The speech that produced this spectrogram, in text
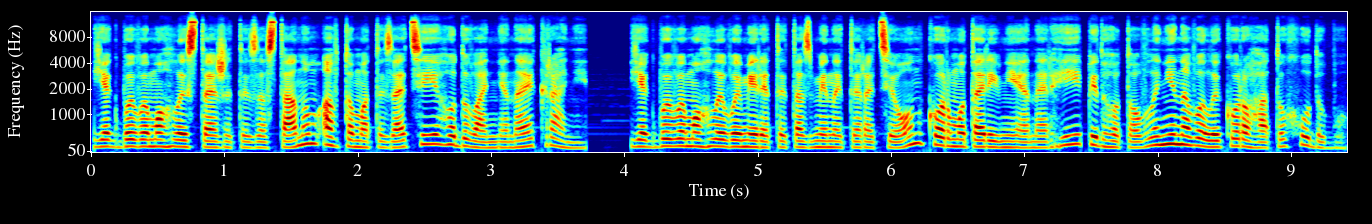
Якби ви могли стежити за станом автоматизації годування на екрані. Якби ви могли виміряти та змінити раціон корму та рівні енергії, підготовлені на велику рогату худобу.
